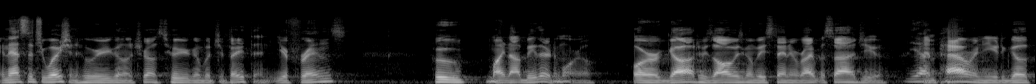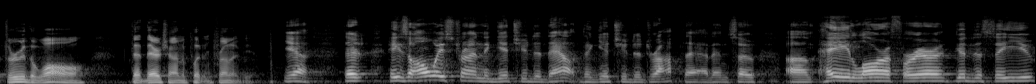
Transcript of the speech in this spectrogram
in that situation, who are you going to trust? Who are you going to put your faith in? Your friends who might not be there tomorrow. Or God who's always going to be standing right beside you, Yeah. empowering you to go through the wall that they're trying to put in front of you. Yeah. There, he's always trying to get you to doubt, to get you to drop that. And so, um, hey, Laura Ferreira, good to see you.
